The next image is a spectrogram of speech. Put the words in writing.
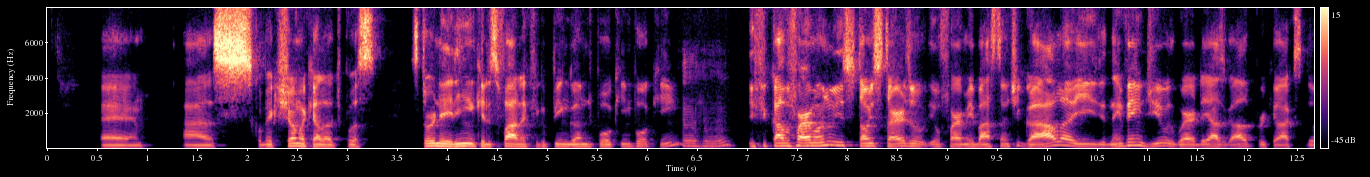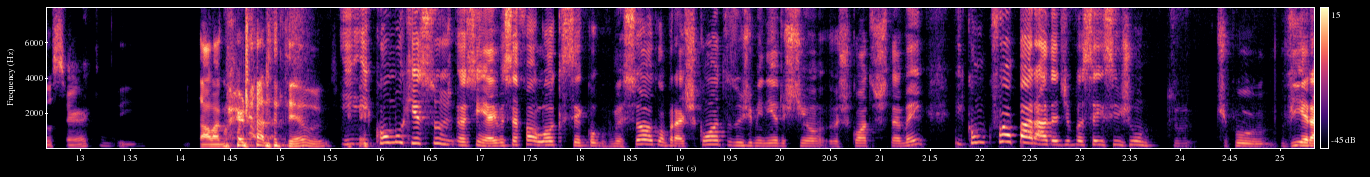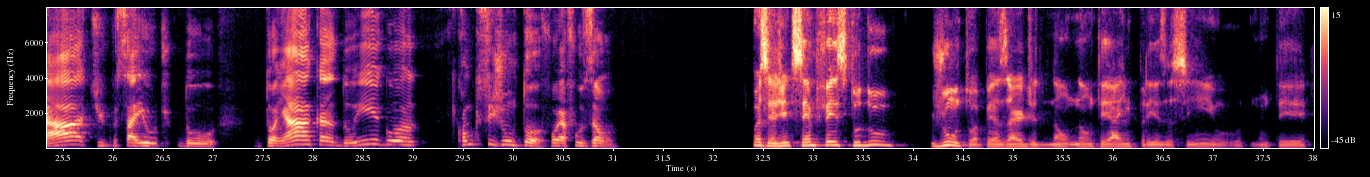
é, as. Como é que chama aquela? Tipo, as, as torneirinhas que eles falam, que fica pingando de pouquinho em pouquinho. Uhum. E ficava farmando isso. Town Stars eu, eu farmei bastante gala e nem vendi, eu guardei as galas porque o Axe deu certo. E tá lá guardado até hoje. E, e, como que isso, assim, aí você falou que você começou a comprar as contas, os meninos tinham as contas também, e como que foi a parada de vocês se juntos, tipo, virar, tipo, saiu do Tonhaca, do Igor, como que se juntou? Foi a fusão? Tipo assim, a gente sempre fez tudo junto, apesar de não, não ter a empresa assim, não ter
